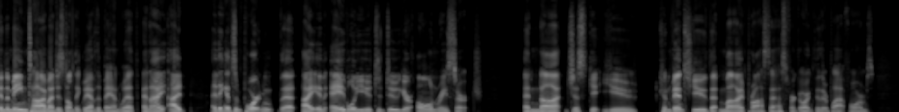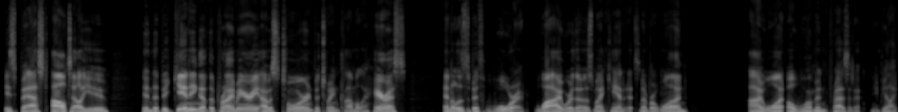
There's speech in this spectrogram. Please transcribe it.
in the meantime, I just don't think we have the bandwidth. And I, I, I think it's important that I enable you to do your own research and not just get you convince you that my process for going through their platforms is best. I'll tell you in the beginning of the primary, I was torn between Kamala Harris and Elizabeth Warren. Why were those my candidates? Number one, I want a woman president. You'd be like,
